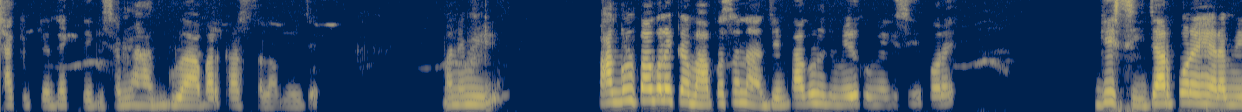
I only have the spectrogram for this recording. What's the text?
সাকিবকে দেখতে গেছি, আমি হাতগুলো আবার কাটছিলাম এই যে। মানে আমি পাগল পাগল একটা ভাব আছে না, যে পাগল হয়ে এরকম হয়ে গেছি, পরে গেছি, যার পরে হ্যাঁ আমি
